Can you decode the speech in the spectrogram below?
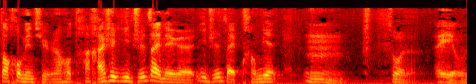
到后面去，然后他还是一直在那个一直在旁边嗯，坐着。哎呦，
